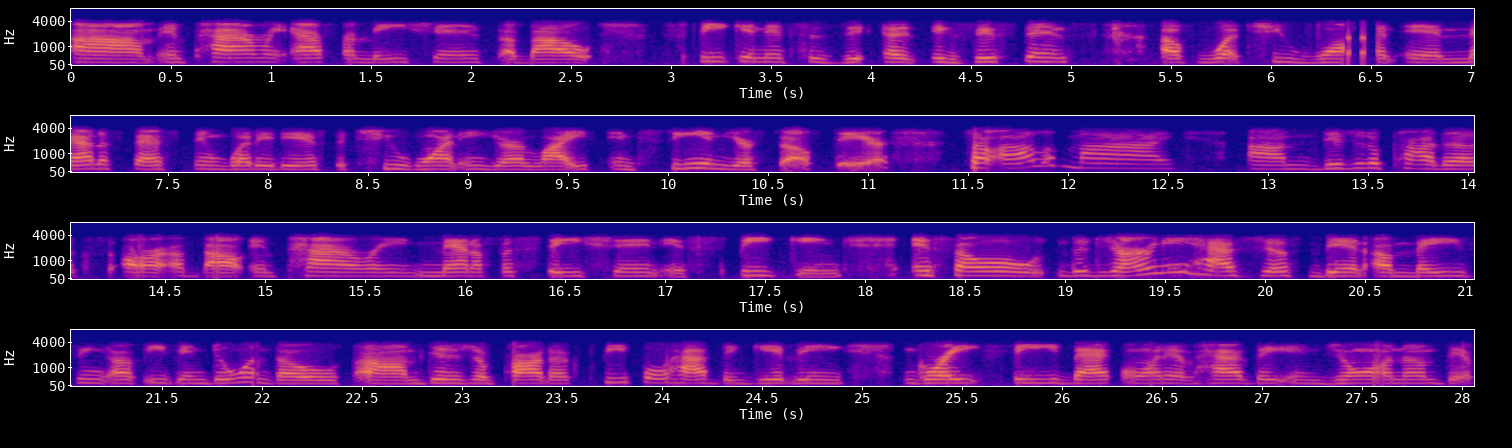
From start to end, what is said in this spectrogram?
um, empowering affirmations about speaking into uh, existence of what you want and manifesting what it is that you want in your life and seeing yourself there. So all of my um, digital products are about empowering manifestation and speaking. And so the journey has just been amazing of even doing those um, digital products. People have been giving great feedback on them, how they enjoying them. They're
